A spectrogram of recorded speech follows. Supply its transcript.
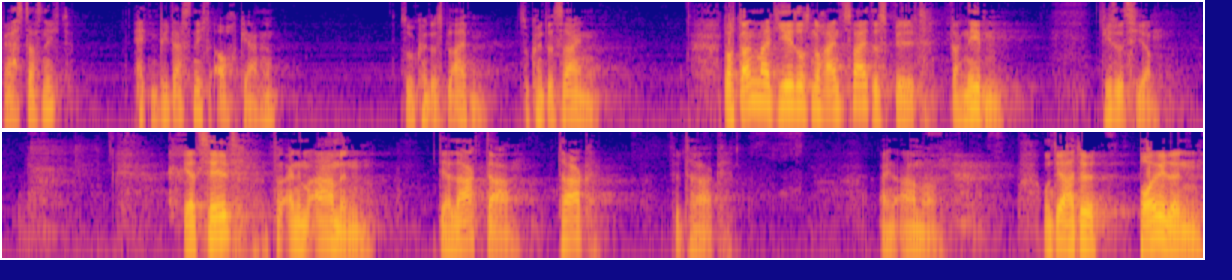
wär's das nicht? Hätten wir das nicht auch gerne? So könnte es bleiben. So könnte es sein. Doch dann malt Jesus noch ein zweites Bild daneben. Dieses hier. Er erzählt von einem Armen, der lag da, Tag für Tag. Ein Armer. Und der hatte Beulen.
